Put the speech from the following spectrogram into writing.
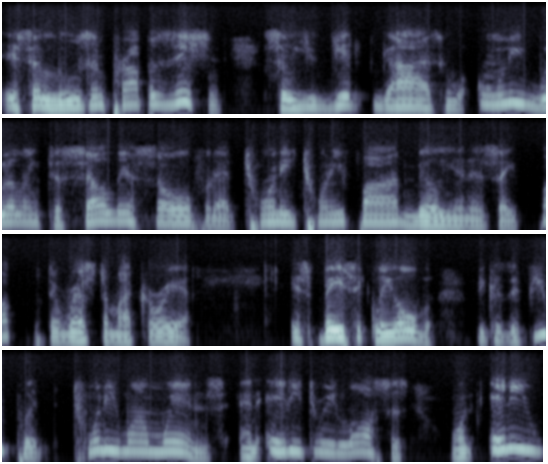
It's a losing proposition. So you get guys who are only willing to sell their soul for that 20, 25 million and say, fuck the rest of my career. It's basically over. Because if you put 21 wins and 83 losses on any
